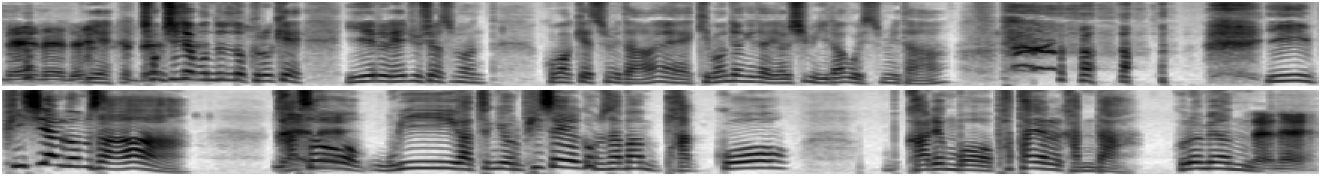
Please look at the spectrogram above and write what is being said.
네네네. 예, 청취자분들도 그렇게 이해를 해 주셨으면 고맙겠습니다. 예, 김원장 기자 열심히 일하고 있습니다. 이 PCR 검사 가서 네네. 우리 같은 경우는 PCR 검사만 받고 가령 뭐 파타야를 간다. 그러면 네네.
